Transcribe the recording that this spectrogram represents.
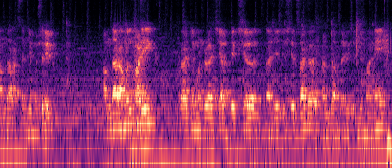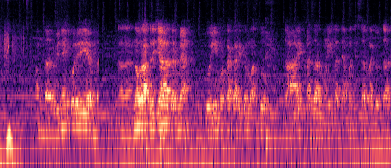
आमदार संजय मुश्रीफ आमदार अमल माळीक राज्य मंडळाचे अध्यक्ष राजेश क्षीरसागर खासदार दयशजी माने आमदार विनय कोरे नवरात्रीच्या दरम्यान तोही मोठा कार्यक्रम असतो. दहा एक हजार महिला त्यामध्ये सहभागी होतात.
